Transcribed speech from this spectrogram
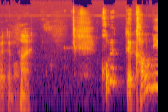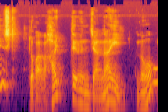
べても。うんはい。これって顔認識とかが入ってるんじゃないの？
